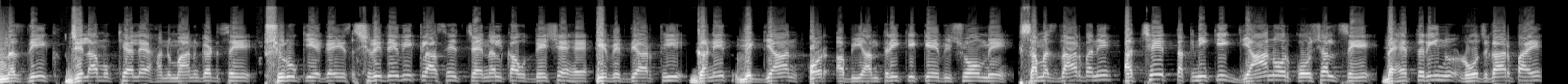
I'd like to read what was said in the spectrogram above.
नज़दीक जिला मुख्यालय हनुमानगढ़ से शुरू किए गए श्रीदेवी क्लासेज चैनल का उद्देश्य है कि विद्यार्थी गणित, विज्ञान और अभियांत्रिकी के विषयों में समझदार बने, अच्छे तकनीकी ज्ञान और कौशल से बेहतरीन रोज़गार पाए,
